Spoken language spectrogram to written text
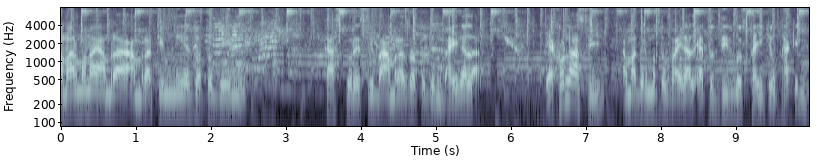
আমার মনে হয় আমরা আমরা টিম নিয়ে যতদিন কাজ করেছি বা আমরা যতদিন ভাইরাল এখনও আছি, আমাদের মতো ভাইরাল এত দীর্ঘস্থায়ী কেউ থাকেনি।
